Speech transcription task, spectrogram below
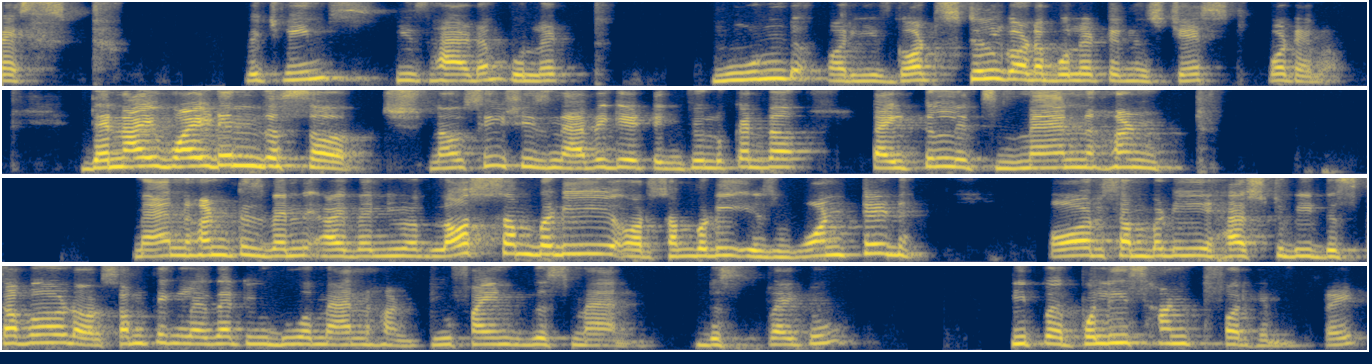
rest, which means he's had a bullet wound or he's got still got a bullet in his chest, whatever. Then I widen the search. Now, see, she's navigating. If you look at the title, it's manhunt. Manhunt is when when you have lost somebody or somebody is wanted or somebody has to be discovered or something like that, you do a manhunt. You find this man, this try to people police hunt for him, right?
